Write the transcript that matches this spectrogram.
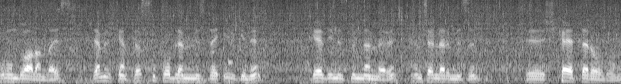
bulunduğu alandayız. Demirkent'te su problemimizle ilgili geldiğimiz günden beri hemşerilerimizin e, şikayetleri olduğunu,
